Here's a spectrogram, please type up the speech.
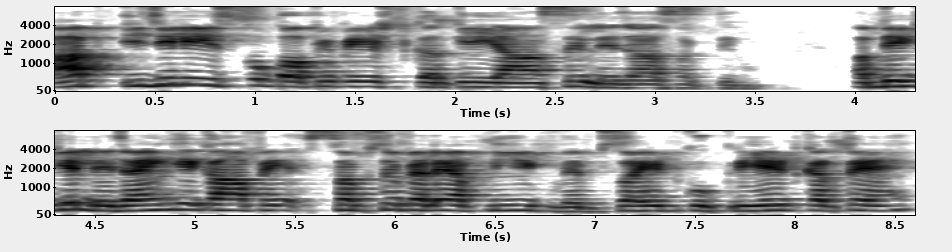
आप इजीली इसको कॉपी पेस्ट करके यहाँ से ले जा सकते हो। अब देखिए ले जाएँगे कहाँ पे? सबसे पहले अपनी एक वेबसाइट को क्रिएट करते हैं।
